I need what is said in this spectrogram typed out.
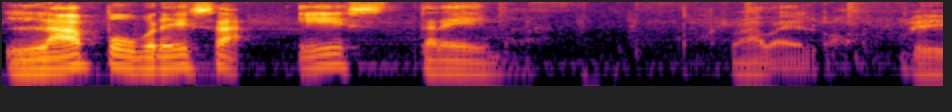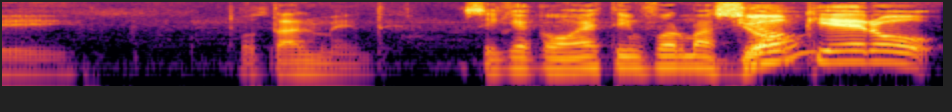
la pobreza extrema. Ravelo. sí, totalmente. Así que con esta información, Yo quiero,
